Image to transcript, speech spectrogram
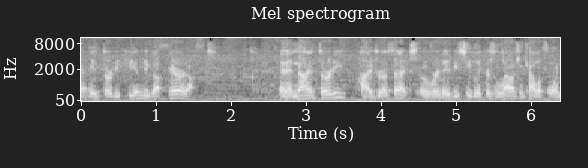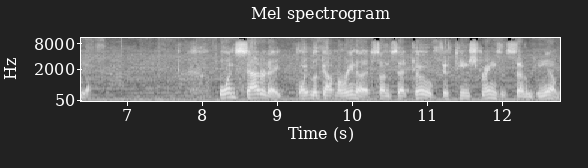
at 8.30 p.m., you got Paradox. And at 9.30, Hydra FX over at ABC Liquors and Lounge in California. On Saturday, Point Lookout Marina at Sunset Cove, 15 strings at 7 p.m.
